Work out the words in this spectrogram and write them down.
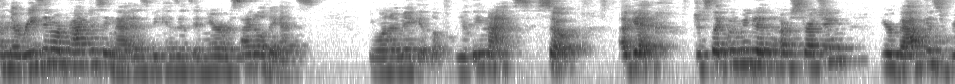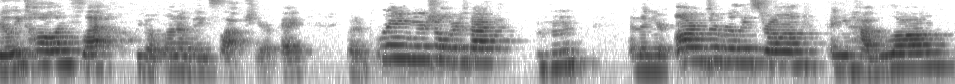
And the reason we're practicing that is because it's in your recital dance. You want to make it look really nice. So again, just like when we did our stretching, your back is really tall and flat. We don't want a big slouch here, okay? You want to bring your shoulders back. Mm -hmm. And then your arms are really strong and you have long,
